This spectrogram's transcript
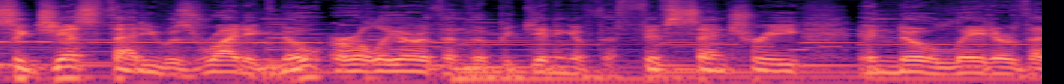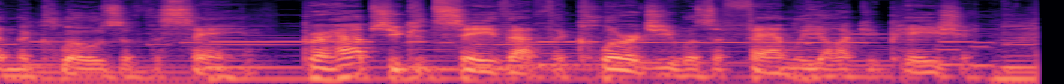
suggests that he was writing no earlier than the beginning of the 5th century and no later than the close of the same. Perhaps you could say that the clergy was a family occupation.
